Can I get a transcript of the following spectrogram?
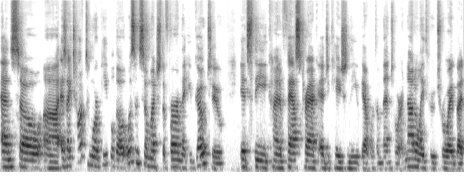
And so uh, as I talked to more people, though, it wasn't so much the firm that you go to; it's the kind of fast track education that you get with a mentor, not only through Troy but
